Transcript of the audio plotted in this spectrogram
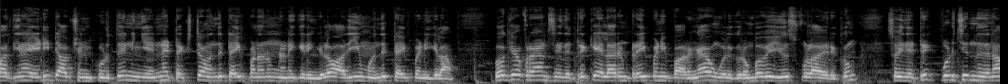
பார்த்தீங்கன்னா எடிட் ஆப்ஷன் கொடுத்து நீங்கள் என்ன டெக்ஸ்ட்டை வந்து டைப் பண்ணணும்னு நினைக்கிறீங்களோ அதையும் வந்து டைப் பண்ணிக்கலாம். ஓகே ஃப்ரெண்ட்ஸ் இந்த ட்ரிக்கை எல்லோரும் ட்ரை பண்ணி பாருங்கள் உங்களுக்கு ரொம்பவே யூஸ்ஃபுல்லாக இருக்கும். ஸோ இந்த ட்ரிக் பிடிச்சிருந்ததுன்னா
